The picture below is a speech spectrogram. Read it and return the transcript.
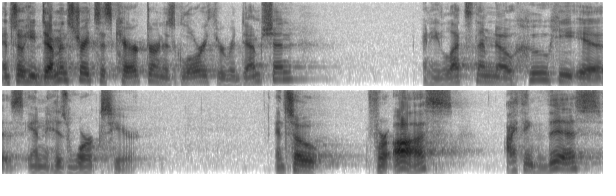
And so he demonstrates his character and his glory through redemption, and he lets them know who he is in his works here. And so for us, I think this,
